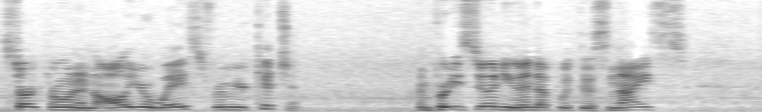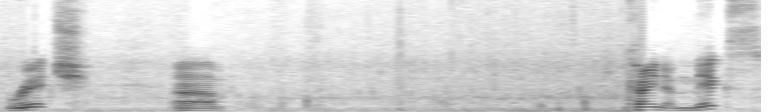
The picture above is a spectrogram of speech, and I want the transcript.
start throwing in all your waste from your kitchen. And pretty soon you end up with this nice, rich, um, kind of mix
